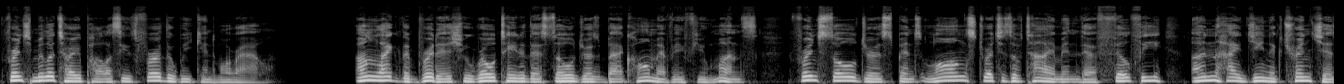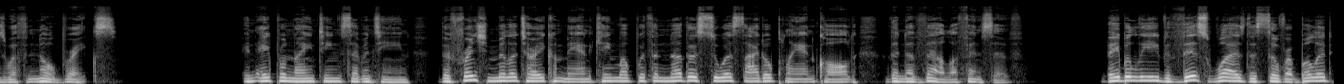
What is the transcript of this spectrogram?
French military policies further weakened morale. Unlike the British, who rotated their soldiers back home every few months, French soldiers spent long stretches of time in their filthy, unhygienic trenches with no breaks. In April 1917, the French military command came up with another suicidal plan called the Nivelle Offensive. They believed this was the silver bullet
